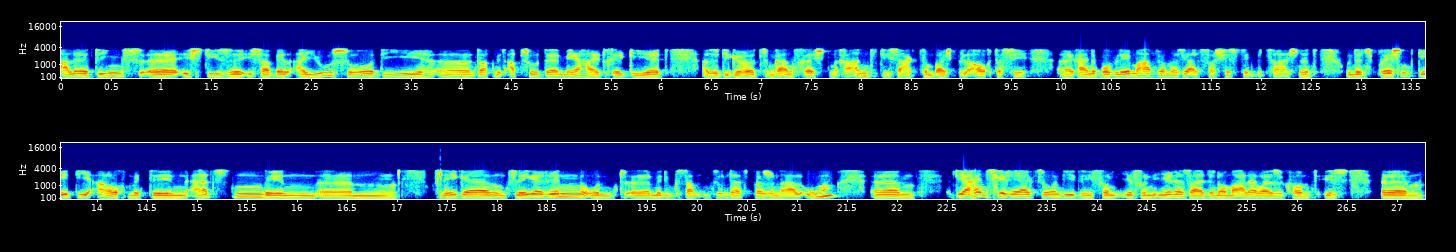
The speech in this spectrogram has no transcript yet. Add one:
Allerdings äh, ist diese Isabel Ayuso, die äh, dort mit absoluter Mehrheit regiert, also die gehört zum ganz rechten Rand, die sagt zum Beispiel auch, dass sie äh, keine Probleme hat, wenn man sie als Faschistin bezeichnet. Und entsprechend geht die auch mit den Ärzten, den ähm, Pflegern und Pflegerinnen und äh, mit dem gesamten Gesundheitspersonal um. Ähm, die einzige Reaktion, die, die von ihr von ihrer Seite normalerweise kommt, ist, ähm,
